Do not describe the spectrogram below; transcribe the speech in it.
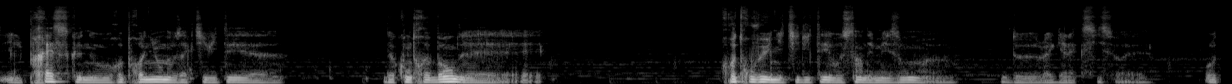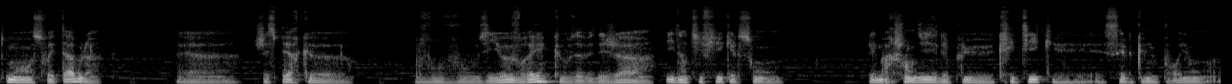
il presse que nous reprenions nos activités euh, de contrebande et retrouver une utilité au sein des maisons euh, de la galaxie serait hautement souhaitable. Euh, J'espère que vous vous y œuvrez, que vous avez déjà identifié quelles sont les marchandises les plus critiques et celles que nous pourrions euh,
